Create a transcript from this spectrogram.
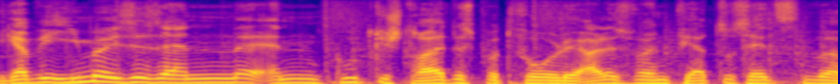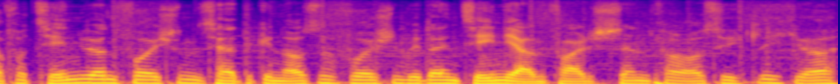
Ich glaube, wie immer ist es ein, ein gut gestreutes Portfolio. Alles auf ein Pferd zu setzen, war vor zehn Jahren falsch und ist heute genauso falsch und wird in zehn Jahren falsch sein, voraussichtlich. Ja.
